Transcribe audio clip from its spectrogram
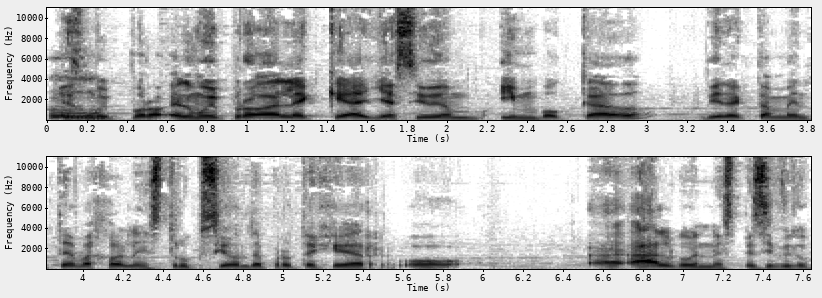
Es, muy pro- es muy probable que haya sido in- invocado directamente bajo la instrucción de proteger o algo en específico,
